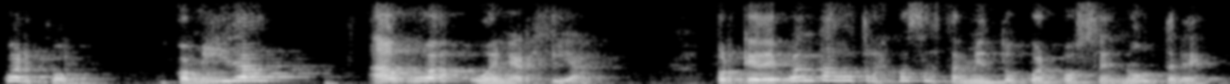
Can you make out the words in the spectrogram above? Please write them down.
Cuerpo, comida, agua o energía. Porque de cuántas otras cosas también tu cuerpo se nutre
